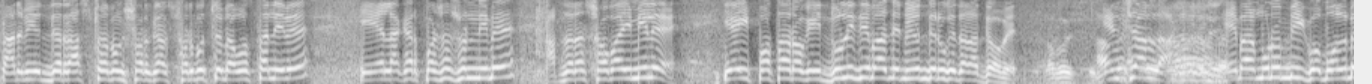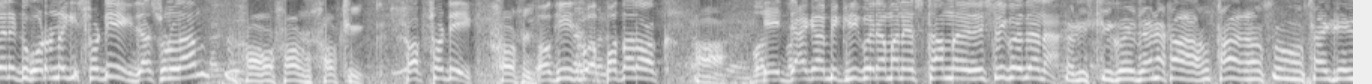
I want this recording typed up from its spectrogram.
তার বিরুদ্ধে রাষ্ট্র এবং সরকার সর্বোচ্চ ব্যবস্থা নেবে। এই এলাকার প্রশাসন নেবে আপনারা সবাই মিলে এই প্রতারক এই দুর্নীতিবাদের বিরুদ্ধে রুখে দাঁড়াতে হবে। ইনশাল্লাহ এবার মুরব্বী বলবেন একটু ঘটনা কি সঠিক? যা শুনলাম। সব সব সব ঠিক। সব সঠিক? সব ঠিক। ও কি প্রতারক? হ্যাঁ। এই জায়গা বিক্রি করে মানে স্টাম্প রেজিস্ট্রি করে দেয় না? রিস্ট্রি করে দেয় না চাইলেই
